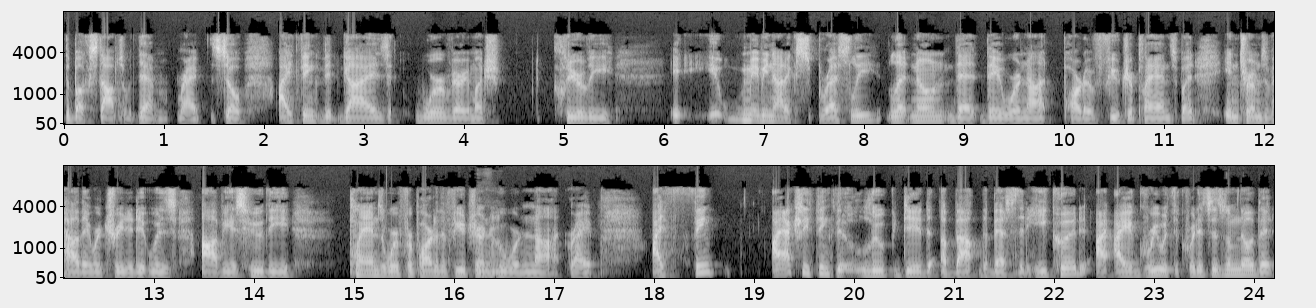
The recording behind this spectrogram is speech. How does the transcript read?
the buck stops with them right? So i think that guys were very much clearly it, it, maybe not expressly let known that they were not part of future plans, but in terms of how they were treated, it was obvious who the plans were for part of the future mm-hmm. and who were not, right? I think I actually think that Luke did about the best that he could. I, I, agree with the criticism though that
